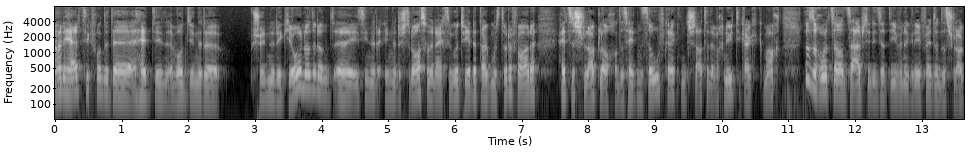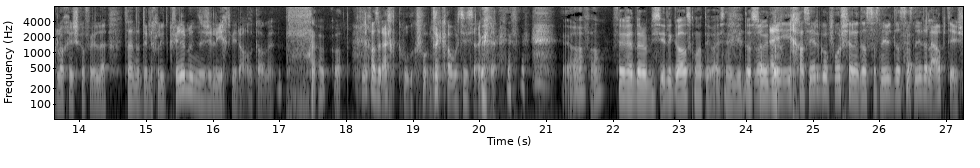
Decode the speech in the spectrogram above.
habe ich herzlich gefunden, der hat in, wohnt in einer schönen Region, oder? Und äh, in, seiner, in einer Straße, wo er eigentlich so gut wie jeden Tag muss durchfahren muss, hat es ein Schlagloch. Und das hat ihn so aufgeregt und die Stadt hat einfach nichts dagegen gemacht, dass er kurz als Selbstinitiativen ergriffen hat und das Schlagloch ist gefüllt. Das haben natürlich Leute gefilmt und es ist leicht viral gegangen. Oh Gott. Ich habe es recht cool gefunden, kann man sagen. Ja, voll. Vielleicht hat er etwas Illegales gemacht, ich weiß nicht, wie das so Weil, ey, ich kann sehr gut vorstellen, dass das nicht, dass das nicht erlaubt ist.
